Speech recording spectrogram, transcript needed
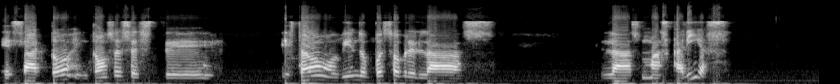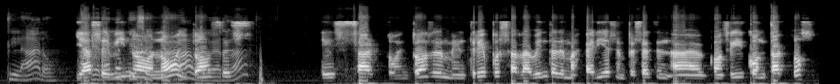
Exacto, entonces, este, estábamos viendo pues sobre las las mascarillas. Claro. Ya se vino, ¿no? Entonces, exacto. Entonces me entré pues a la venta de mascarillas, empecé a, conseguir contactos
